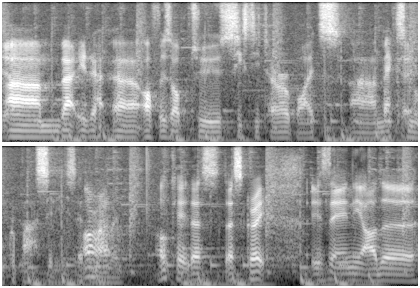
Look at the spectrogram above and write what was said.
Yeah. Um, but it uh, offers up to 60 terabytes uh, maximum capacities at All the right. moment. Okay, that's that's great. Is there any other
